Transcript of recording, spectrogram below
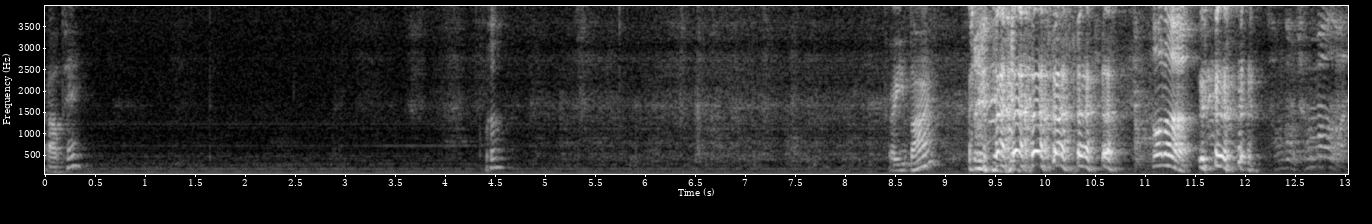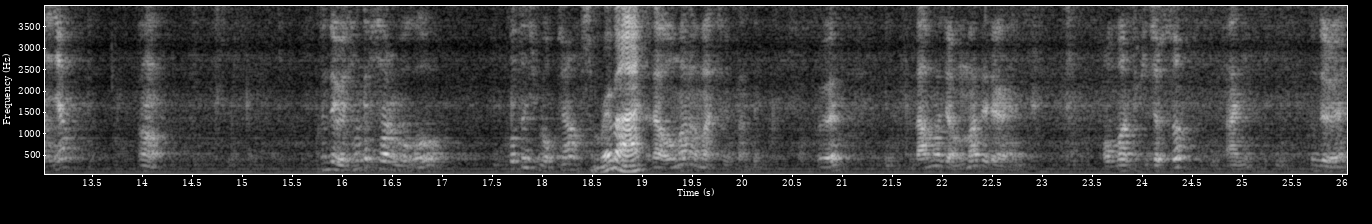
I'll pay. Well, Are you buying? hold up. 상금 천만 원 아니냐? 어. 근데 왜 삼겹살을 먹어? 호등식 먹자. Some ribeye. 나 5만 원만 쓸 건데. 왜? 나머지 엄마 드려야 해. 엄마한테 빚졌어? 아니. 근데 왜?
